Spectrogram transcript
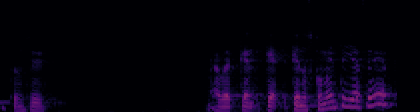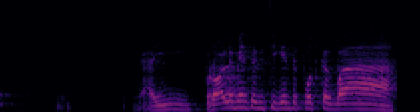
Entonces, a ver, que, que, que nos comente y hacer. Ahí, probablemente en el siguiente podcast va,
